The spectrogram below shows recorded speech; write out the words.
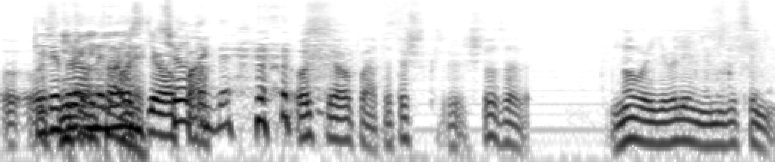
э, Перебрал остеопат? остеопат? Это что за новое явление в медицине?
